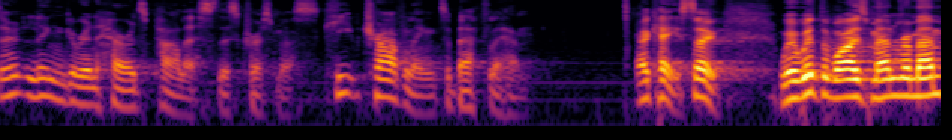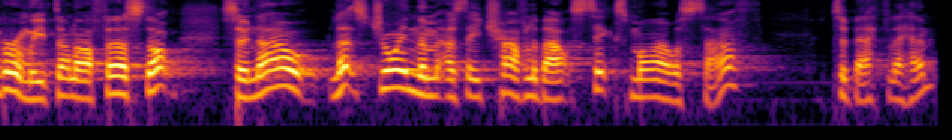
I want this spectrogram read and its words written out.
Don't linger in Herod's palace this Christmas. Keep traveling to Bethlehem. Okay, so we're with the wise men, remember, and we've done our first stop. So now let's join them as they travel about six miles south to Bethlehem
